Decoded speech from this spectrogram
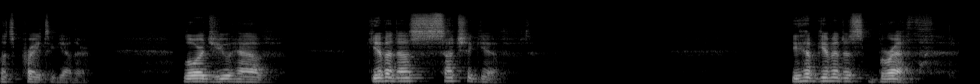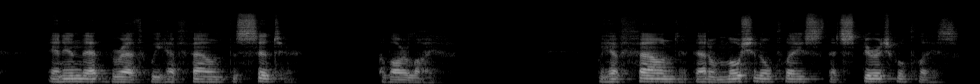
Let's pray together. Lord, you have given us such a gift. You have given us breath, and in that breath, we have found the center of our life. We have found that emotional place, that spiritual place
